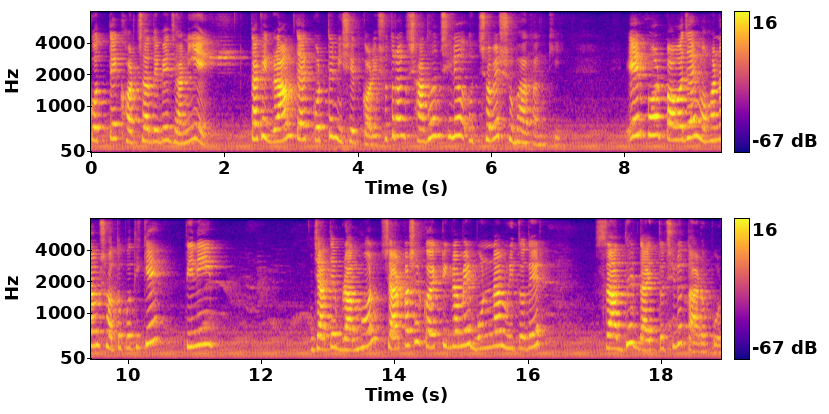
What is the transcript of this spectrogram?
করতে খরচা দেবে জানিয়ে তাকে গ্রাম ত্যাগ করতে নিষেধ করে। সুতরাং সাধন ছিল উৎসবের শুভাকাঙ্ক্ষী। এরপর পাওয়া যায় মহানাম শতপথীকে। তিনি যাতে ব্রাহ্মণ। চারপাশের কয়েকটি গ্রামের বন্যা মৃতদের শ্রাদ্ধের দায়িত্ব ছিল তার ওপর।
